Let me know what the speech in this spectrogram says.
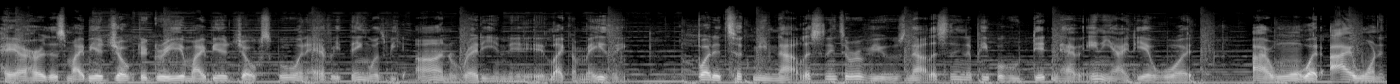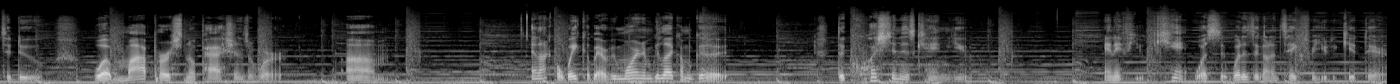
hey, I heard this might be a joke degree, it might be a joke school, and everything was beyond ready and it, like amazing. But it took me not listening to reviews, not listening to people who didn't have any idea what I want, what I wanted to do, what my personal passions were. Um, and I could wake up every morning and be like, I'm good. The question is, can you? And if you can't, what's it, what is it going to take for you to get there?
